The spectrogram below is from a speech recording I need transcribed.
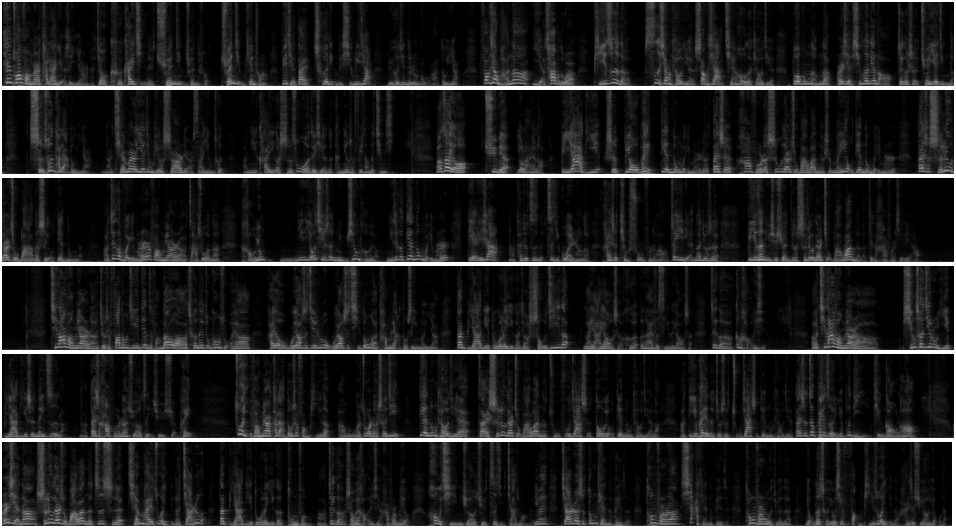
天窗方面，它俩也是一样的，叫可开启的全景全窗全景天窗，并且带车顶的行李架。铝合金的轮毂啊，都一样。方向盘呢也差不多，皮质的四项调节，上下前后的调节，多功能的，而且行车电脑这个是全液晶的，尺寸它俩都一样啊。前面的液晶屏十二点三英寸啊，你看一个时速啊这些的，肯定是非常的清晰。然后再有区别又来了，比亚迪是标配电动尾门的，但是哈佛的十五点九八万呢是没有电动尾门。但是十六点九八的是有电动的啊。这个尾门方面啊，咋说呢？好用，嗯，你尤其是女性朋友，你这个电动尾门点一下啊，它就自自己关上了，还是挺舒服的啊。这一点那就是逼着你去选择十六点九八万的了，这个哈佛系列哈。其他方面呢，就是发动机电子防盗啊，车内中控锁呀，还有无钥匙进入、无钥匙启动啊，他们俩都是一模一样。但比亚迪多了一个叫手机的蓝牙钥匙和 NFC 的钥匙，这个更好一些。啊，其他方面啊，行车记录仪比亚迪是内置的啊，但是哈佛呢需要自己去选配。座椅方面，它俩都是仿皮的啊，五个座的设计。电动调节在十六点九八万的主副驾驶都有电动调节了啊，低配的就是主驾驶电动调节，但是这配置也不低，挺高了哈。而且呢，十六点九八万的支持前排座椅的加热，但比亚迪多了一个通风啊，这个稍微好一些，哈弗没有。后期你需要去自己加装了，因为加热是冬天的配置，通风呢夏天的配置。通风我觉得有的车，尤其仿皮座椅的还是需要有的。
